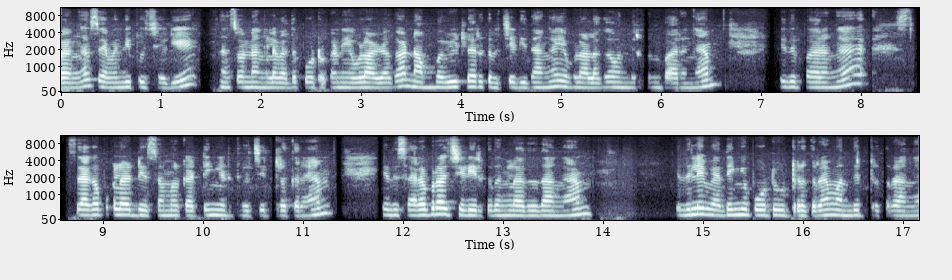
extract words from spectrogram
பாருங்கள் செவந்திப்பூ செடி. நான் சொன்னாங்களே விதை போட்டிருக்கேன்னு. எவ்வளோ அழகாக நம்ம வீட்டில் இருக்கிற செடி தாங்க எவ்வளோ அழகாக வந்திருக்குன்னு பாருங்கள் இது பாருங்கள் சிகப்பு கலர் டிசம்பர் கட்டிங் எடுத்து வச்சிட்ருக்கிறேன். இது சரபரா செடி இருக்குதுங்களா அதுதாங்க. இதுலேயும் விதைங்க போட்டு விட்ருக்குறேன் வந்துட்டுருக்குறாங்க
